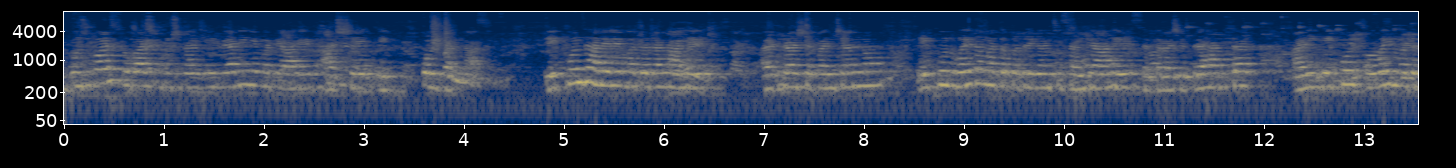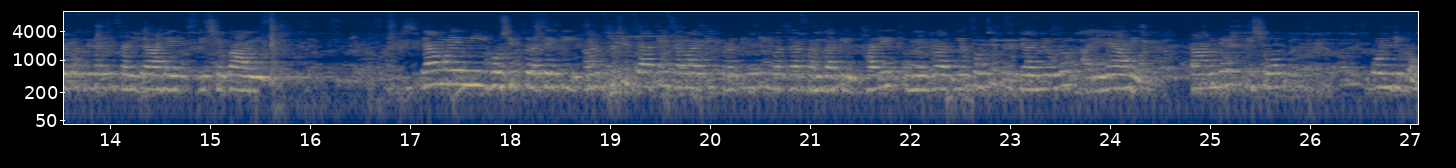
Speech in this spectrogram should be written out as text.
भुजबळ सुभाष कृष्णाजी मिळालेली मते आहेत आठशे एकोणपन्नास. एकूण झालेले मतदान आहे अठराशे पंच्याण्णव. एकूण वैध मतपत्रिकांची संख्या आहे सतराशे त्र्याहत्तर आणि एकूण अवैध मतपत्रिकांची संख्या आहे एकशे बावीस. त्यामुळे मी घोषित करते की अनुसूचित जाती जमाती प्रतिनिधी मतदारसंघातील खालील उमेदवार यथोचितरित्या निवडून आलेले आहेत. तांबे किशोर कोंडीगाव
